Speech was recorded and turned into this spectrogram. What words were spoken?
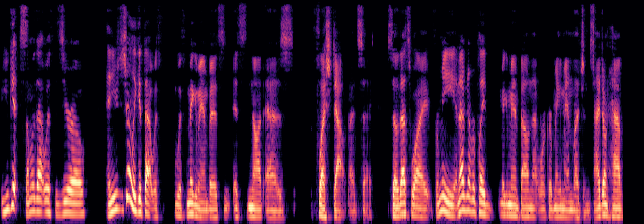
you get some of that with Zero, and you certainly get that with with Mega Man, but it's it's not as fleshed out, I'd say. So that's why for me, and I've never played Mega Man Battle Network or Mega Man Legends. I don't have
